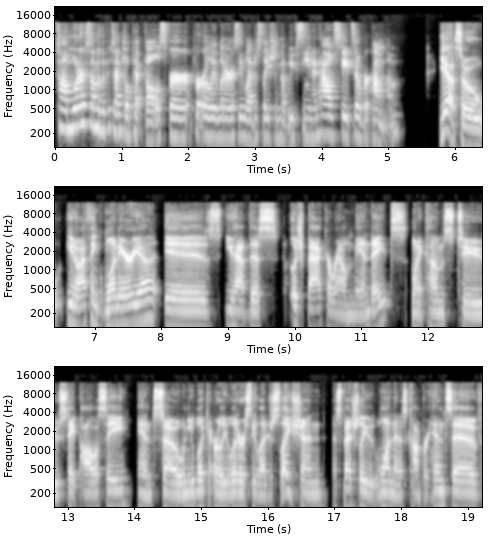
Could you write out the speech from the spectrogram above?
Tom, what are some of the potential pitfalls for for early literacy legislation that we've seen and how have states overcome them? Yeah, so, you know, I think one area is you have this pushback around mandates when it comes to state policy. And so when you look at early literacy legislation, especially one that is comprehensive,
